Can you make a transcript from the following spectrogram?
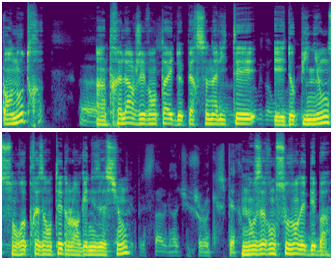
En outre, un très large éventail de personnalités et d'opinions sont représentés dans l'organisation. Nous avons souvent des débats.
